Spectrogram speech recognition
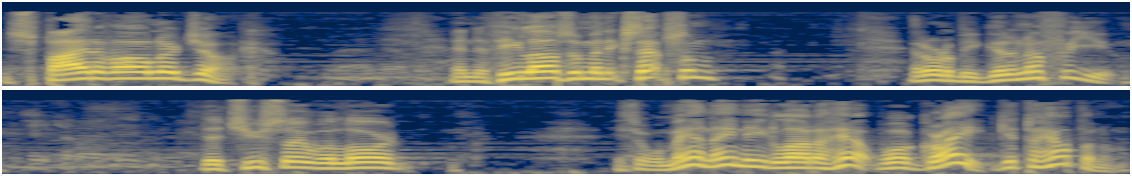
in spite of all their junk. And if He loves them and accepts them, it ought to be good enough for you. That you say, Well, Lord, He said, Well, man, they need a lot of help. Well, great. Get to helping them.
